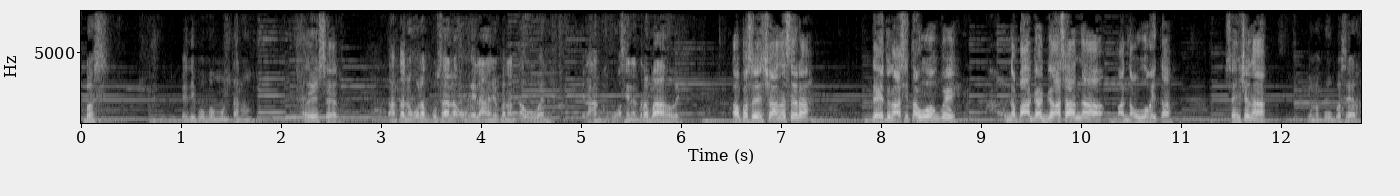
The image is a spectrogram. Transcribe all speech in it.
Boss, pwede po ba magtanong? Ano yun, sir? Tatanong ko lang po sana kung kailangan nyo pa ng tauhan. Kailangan ko po kasi ng trabaho eh. Ah, pasensya na, sir, ah. Dito na kasi tawuhan ko eh. Kung napagaga ka sana, manakuha kita. Pasensya na. Ganun po ba, sir?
